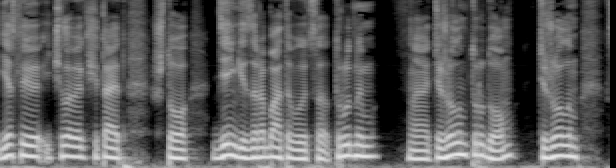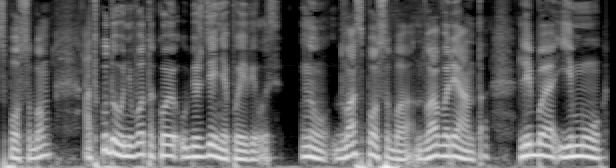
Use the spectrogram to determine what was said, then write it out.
Если человек считает, что деньги зарабатываются трудным, э, тяжелым трудом, тяжелым способом, откуда у него такое убеждение появилось? Ну, два способа, два варианта. Либо ему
